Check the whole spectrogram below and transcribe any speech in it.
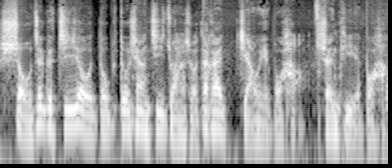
手这个肌肉都都像鸡爪手，大概脚也不好，身体也不好。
